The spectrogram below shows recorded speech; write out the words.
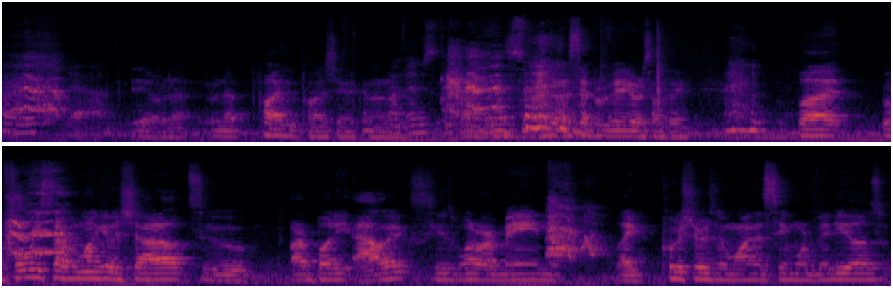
yeah. Yeah, we're not. We're not probably punishing like another On Instagram. on a separate video or something. But before we start, we want to give a shout out to our buddy Alex. He's one of our main like pushers and wanting to see more videos.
